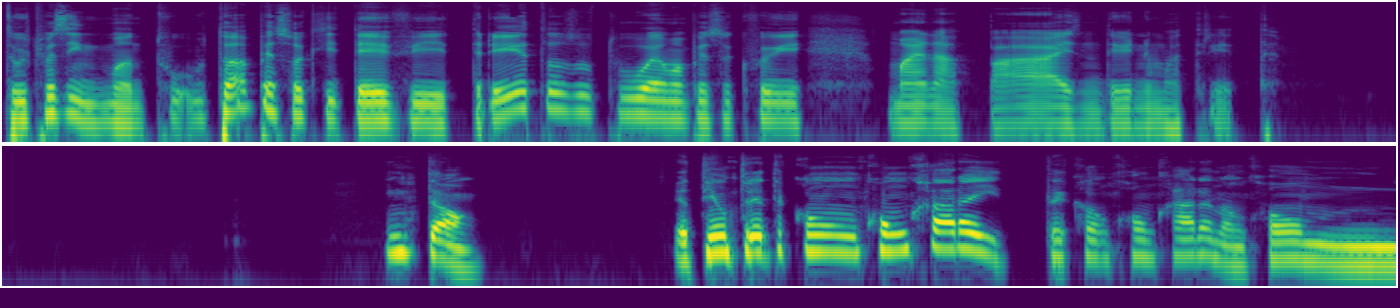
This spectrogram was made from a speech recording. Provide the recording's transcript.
Tu, tipo assim, mano, tu, tu é uma pessoa que teve tretas ou tu é uma pessoa que foi mais na paz, não teve nenhuma treta? Então, eu tenho treta com, com um cara aí. Te- Com, com um cara não, com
